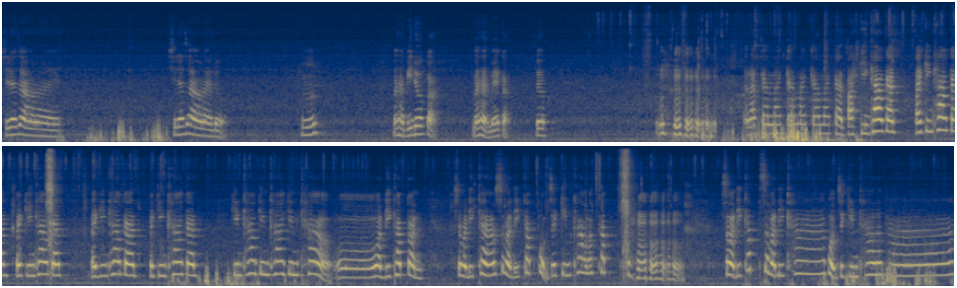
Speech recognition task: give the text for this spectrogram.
ชิดาจะเอาอะไรชิดาจะเอาอะไรลูกหืมมาหาพี่โดก่อน มาหาแม่ก่อน เร็วรักกันรักกันรักกันรักกันไปกินข้าวกัน ไปกินข้าวกัน ไปกินข้าวกัน ไปกินข้าวกัน ไปกินข้าวกัน กินข้าวกินข้าวกินข้าว โอ้สวัสดีครับก่อน สวัสดีครับ สวัสดีครับ ผมจะกินข้าวแล้วครับ สวัสดีครับ สวัสดีครับผมจะกินข้าวแล้วครับ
